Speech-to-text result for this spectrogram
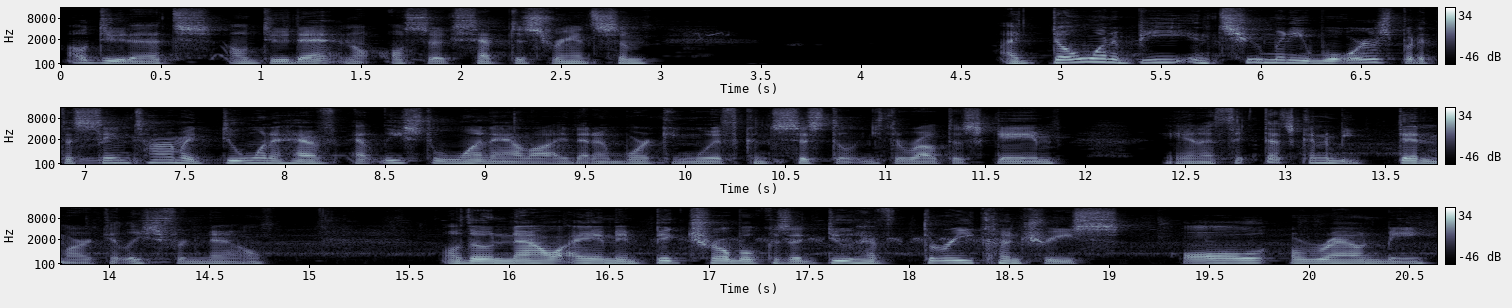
I'll do that. I'll do that, and I'll also accept this ransom. I don't want to be in too many wars, but at the same time, I do want to have at least one ally that I'm working with consistently throughout this game. And I think that's going to be Denmark, at least for now. Although now I am in big trouble because I do have three countries all around me.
